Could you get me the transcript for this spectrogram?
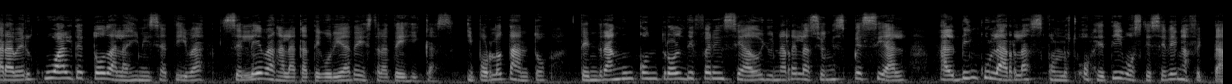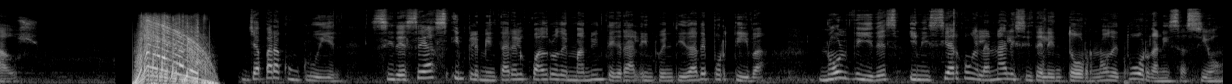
para ver cuál de todas las iniciativas se elevan a la categoría de estratégicas y por lo tanto tendrán un control diferenciado y una relación especial al vincularlas con los objetivos que se ven afectados. Ya para concluir, si deseas implementar el cuadro de mando integral en tu entidad deportiva, no olvides iniciar con el análisis del entorno de tu organización,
